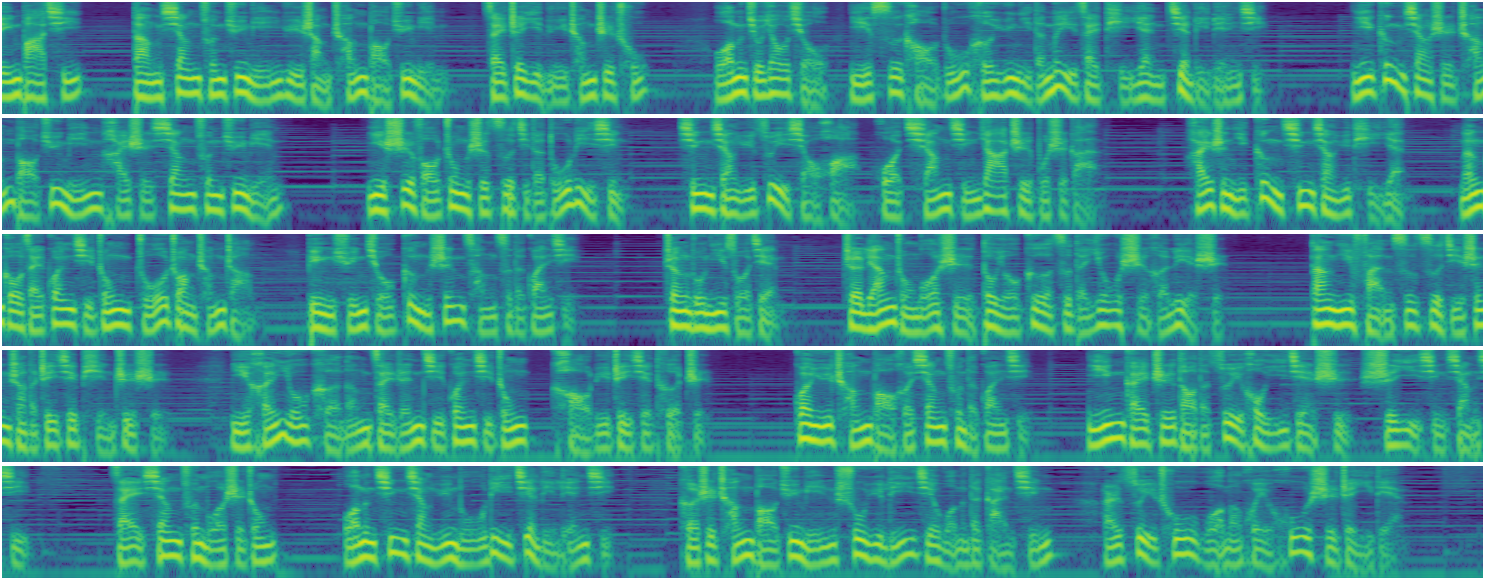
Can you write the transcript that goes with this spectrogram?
零八七，当乡村居民遇上城堡居民，在这一旅程之初，我们就要求你思考如何与你的内在体验建立联系。你更像是城堡居民还是乡村居民？你是否重视自己的独立性，倾向于最小化或强行压制不适感，还是你更倾向于体验，能够在关系中茁壮成长，并寻求更深层次的关系？正如你所见。这两种模式都有各自的优势和劣势。当你反思自己身上的这些品质时，你很有可能在人际关系中考虑这些特质。关于城堡和乡村的关系，你应该知道的最后一件事是异性相吸。在乡村模式中，我们倾向于努力建立联系，可是城堡居民疏于理解我们的感情，而最初我们会忽视这一点。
